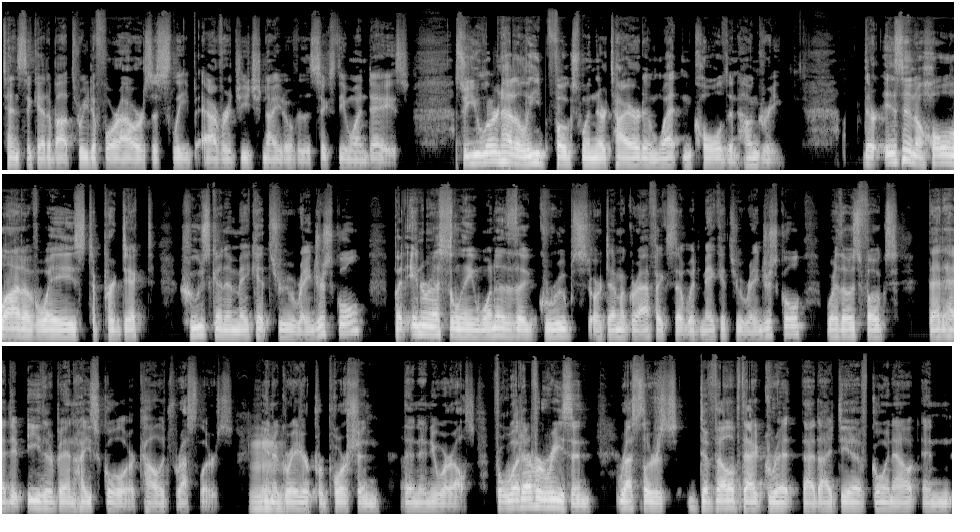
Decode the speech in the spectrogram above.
tends to get about three to four hours of sleep average each night over the 61 days. So you learn how to lead folks when they're tired and wet and cold and hungry. There isn't a whole lot of ways to predict who's going to make it through Ranger School. But interestingly, one of the groups or demographics that would make it through Ranger School were those folks that had either been high school or college wrestlers mm. in a mm. greater proportion than anywhere else. For whatever reason, wrestlers develop that grit, that idea of going out and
